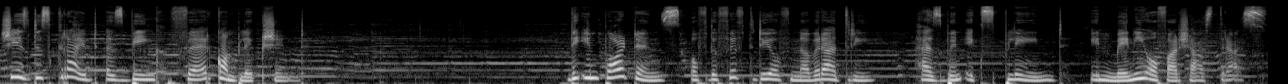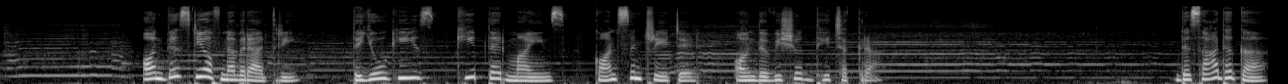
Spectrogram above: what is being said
She is described as being fair complexioned. The importance of the fifth day of Navaratri has been explained in many of our Shastras. On this day of Navaratri, the yogis keep their minds concentrated on the Vishuddhi Chakra. The sadhaka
